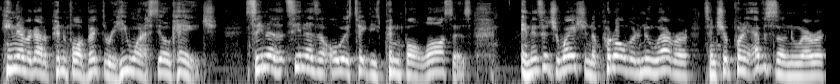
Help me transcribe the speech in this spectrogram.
he never got a pinfall victory. He won a steel cage. Cena, Cena doesn't always take these pinfall losses. In this situation, to put over the new era, since you're putting emphasis on the new era,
